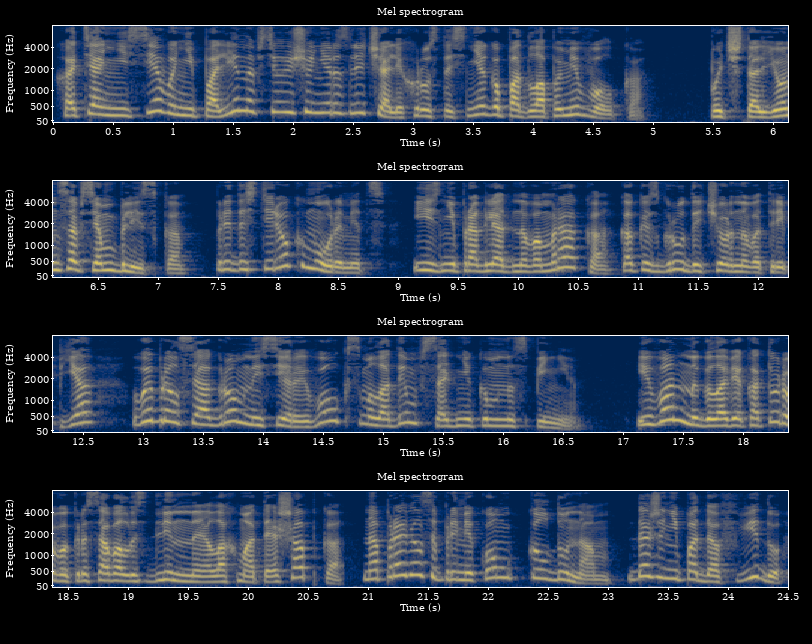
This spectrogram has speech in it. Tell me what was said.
хотя ни Сева, ни Полина все еще не различали хруста снега под лапами волка. «Почтальон совсем близко», — предостерег Муромец, и из непроглядного мрака, как из груды черного тряпья, выбрался огромный серый волк с молодым всадником на спине. Иван, на голове которого красовалась длинная лохматая шапка, направился прямиком к колдунам, даже не подав виду,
